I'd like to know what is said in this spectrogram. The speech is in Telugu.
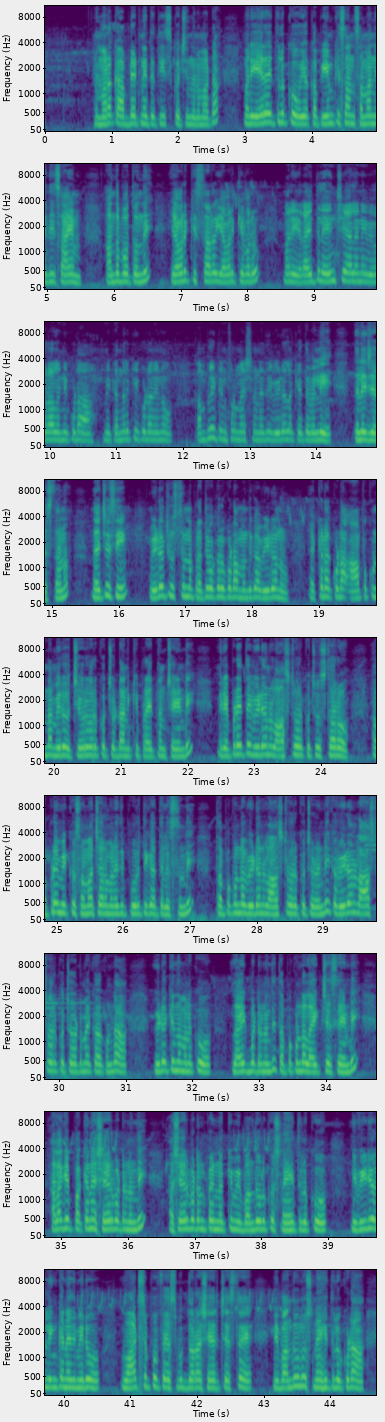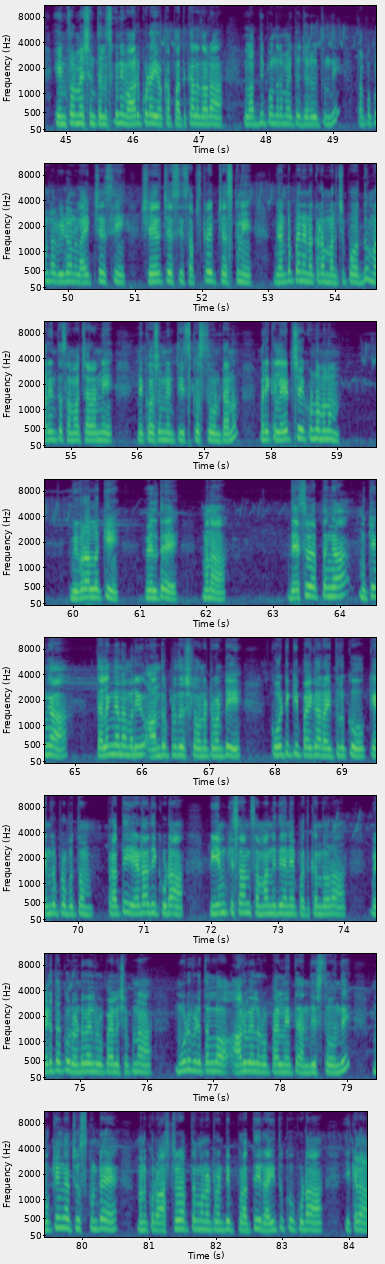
మరొక అప్డేట్ని అయితే తీసుకొచ్చిందనమాట మరి ఏ రైతులకు ఈ యొక్క పిఎం కిసాన్ సమాన్ నిధి సాయం అందబోతోంది? ఎవరికి ఇస్తారు? ఎవరికి ఇవ్వరు? మరి రైతులు ఏం చేయాలనే వివరాలన్నీ కూడా మీకు అందరికీ కూడా నేను కంప్లీట్ ఇన్ఫర్మేషన్ అనేది వీడియోలోకి అయితే వెళ్ళి తెలియజేస్తాను. దయచేసి వీడియో చూస్తున్న ప్రతి ఒక్కరు కూడా ముందుగా వీడియోను ఎక్కడ కూడా ఆపకుండా మీరు చివరి వరకు చూడడానికి ప్రయత్నం చేయండి. మీరు ఎప్పుడైతే వీడియోను లాస్ట్ వరకు చూస్తారో అప్పుడే మీకు సమాచారం అనేది పూర్తిగా తెలుస్తుంది. తప్పకుండా వీడియోను లాస్ట్ వరకు చూడండి. ఇక వీడియోను లాస్ట్ వరకు చూడటమే కాకుండా వీడియో కింద మనకు లైక్ బటన్ ఉంది తప్పకుండా లైక్ చేసేయండి. అలాగే పక్కనే షేర్ బటన్ ఉంది. ఆ షేర్ బటన్ పైన నొక్కి మీ బంధువులకు స్నేహితులకు ఈ వీడియో లింక్ అనేది మీరు వాట్సాప్ ఫేస్బుక్ ద్వారా షేర్ చేస్తే మీ బంధువులు స్నేహితులు కూడా ఇన్ఫర్మేషన్ తెలుసుకుని వారు కూడా ఈ యొక్క పథకాల ద్వారా లబ్ధి పొందడం అయితే జరుగుతుంది. తప్పకుండా వీడియోను లైక్ చేసి షేర్ చేసి సబ్స్క్రైబ్ చేసుకుని గంట పైన నొక్కడం మర్చిపోవద్దు. మరింత సమాచారాన్ని మీకోసం నేను తీసుకొస్తూ ఉంటాను. మరి ఇక లేట్ చేయకుండా మనం వివరాల్లోకి వెళ్తే మన దేశవ్యాప్తంగా ముఖ్యంగా తెలంగాణ మరియు ఆంధ్రప్రదేశ్లో ఉన్నటువంటి కోటికి పైగా రైతులకు కేంద్ర ప్రభుత్వం ప్రతి ఏడాది కూడా పిఎం కిసాన్ సమ్మాన్ నిధి అనే పథకం ద్వారా విడతకు రెండు వేల రూపాయల చొప్పున మూడు విడతల్లో ఆరు వేల రూపాయలనైతే అందిస్తూ ఉంది. ముఖ్యంగా చూసుకుంటే మనకు రాష్ట్ర వ్యాప్తంగా ఉన్నటువంటి ప్రతి రైతుకు కూడా ఇక్కడ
